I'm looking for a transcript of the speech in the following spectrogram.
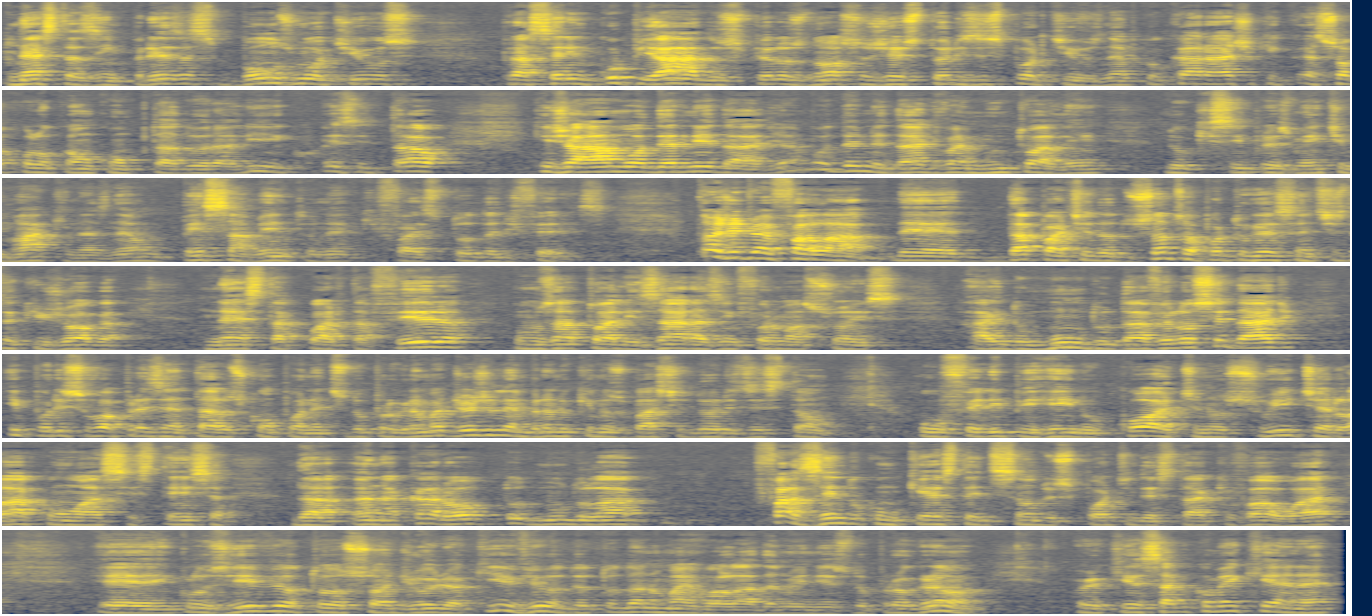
nestas empresas bons motivos para serem copiados pelos nossos gestores esportivos, né? Porque o cara acha que é só colocar um computador ali, coisa e tal, que já há modernidade. A modernidade vai muito além do que simplesmente máquinas, né? um pensamento né? que faz toda a diferença. Então a gente vai falar é, da partida do Santos, a portuguesa Santista que joga nesta quarta-feira. Vamos atualizar as informações aí do mundo da velocidade e por isso vou apresentar os componentes do programa de hoje. Lembrando que nos bastidores estão o Felipe Rei no corte, no switcher lá com a assistência da Ana Carol, todo mundo lá fazendo com que esta edição do Esporte em Destaque vá ao ar. É, inclusive, eu estou só de olho aqui, viu? Eu estou dando uma enrolada no início do programa, porque sabe como é que é, né?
